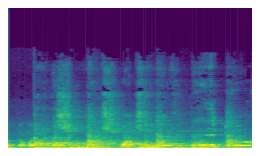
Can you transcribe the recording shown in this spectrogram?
Tá, tá, tá.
